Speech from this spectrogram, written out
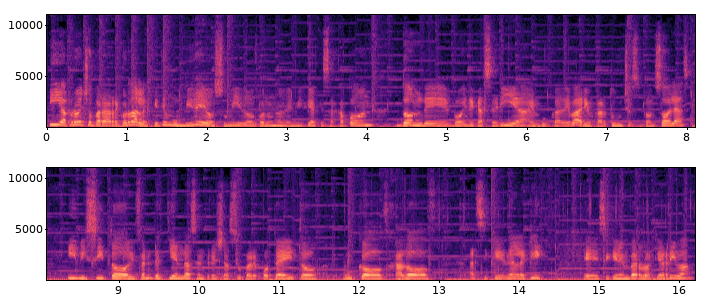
Y aprovecho para recordarles que tengo un video subido con uno de mis viajes a Japón, donde voy de cacería en busca de varios cartuchos y consolas, y visito diferentes tiendas, entre ellas Super Potato, Bukov, Hadov, así que denle click eh, si quieren verlo aquí arriba.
